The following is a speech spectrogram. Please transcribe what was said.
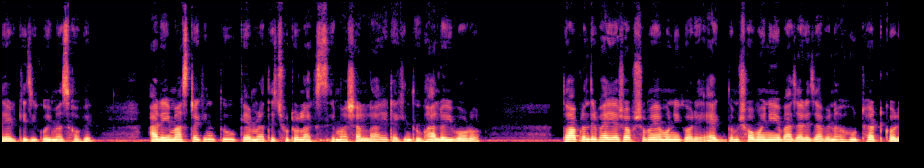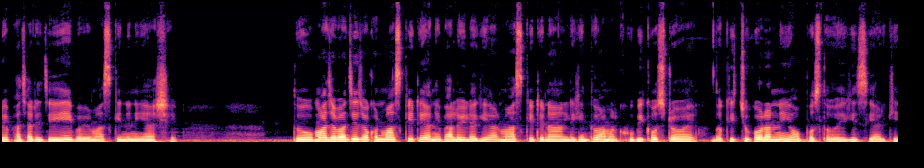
দেড় কেজি কই মাছ হবে। আর এই মাছটা কিন্তু ক্যামেরাতে ছোট লাগছে মাসাল্লাহ এটা কিন্তু ভালোই বড়। তো আপনাদের ভাইয়া সবসময় এমনই করে, একদম সময় নিয়ে বাজারে যাবে না, হুটহাট করে বাজারে যেয়ে এইভাবে মাছ কিনে নিয়ে আসে। তো মাঝে মাঝে যখন মাছ কেটে আনে, ভালোই লাগে। আর মাছ কেটে না আনলে কিন্তু আমার খুবই কষ্ট হয়। তো কিচ্ছু করার নেই, অভ্যস্ত হয়ে গেছি আর কি।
